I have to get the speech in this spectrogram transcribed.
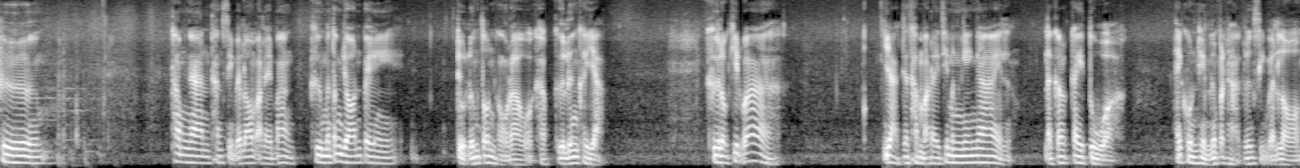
คือทำงานทางสิ่งแวดล้อมอะไรบ้าง คือมันต้องย้อนไปจุดเริ่มต้นของเราครับ คือเรื่องขยะ คือเราคิดว่า อยากจะทำอะไรที่มันง่าย ๆ แล้วก็ใกล้ตัว ให้คนเห็นเรื่องปัญหาเรื่องสิ่งแวดล้อม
